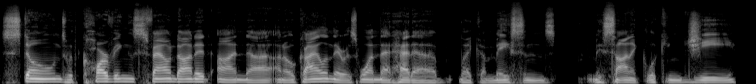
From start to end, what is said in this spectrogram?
stones with carvings found on it on uh, on Oak Island. There was one that had a like a Mason's Masonic looking G.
